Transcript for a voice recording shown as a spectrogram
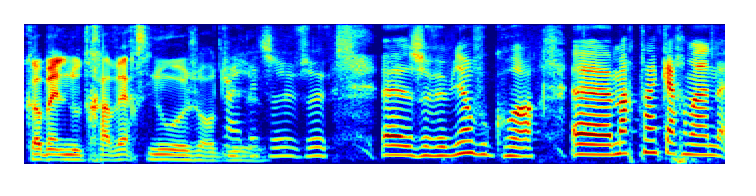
comme elle nous traverse nous aujourd'hui. Ah, je, je, je, veux bien vous croire. Martin Carman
